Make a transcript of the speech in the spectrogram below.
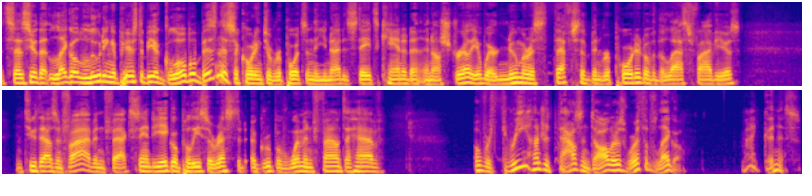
It says here that Lego looting appears to be a global business, according to reports in the United States, Canada, and Australia, where numerous thefts have been reported over the last five years. In 2005, in fact, San Diego police arrested a group of women found to have over $300,000 worth of Lego. My goodness.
